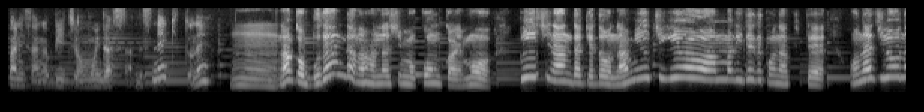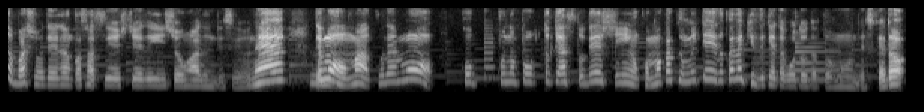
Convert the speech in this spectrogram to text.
バニーさんがビーチを思い出したんですねきっとね。うん、なんかブレンダーの話も今回もビーチなんだけど波打ち際はあんまり出てこなくて同じような場所でなんか撮影している印象があるんですよね。でも、まあこれもここのポッドキャストでシーンを細かく見ているから気づけたことだと思うんですけど。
